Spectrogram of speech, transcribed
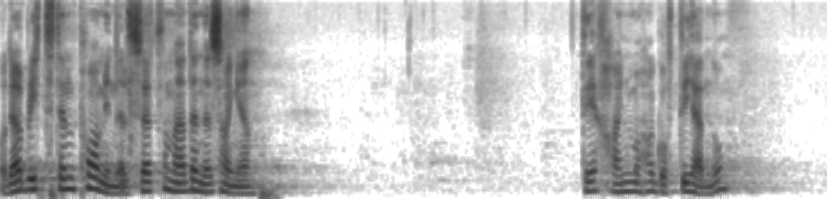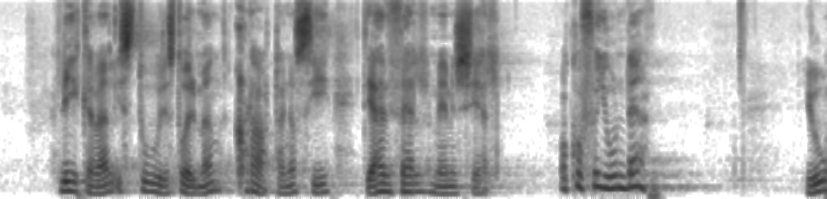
Og det har blitt til en påminnelse for meg, denne sangen. Det han må ha gått igjennom. Likevel, i store stormen, klarte han å si 'Det er vel med min sjel'. Og hvorfor gjorde han det? Jo,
